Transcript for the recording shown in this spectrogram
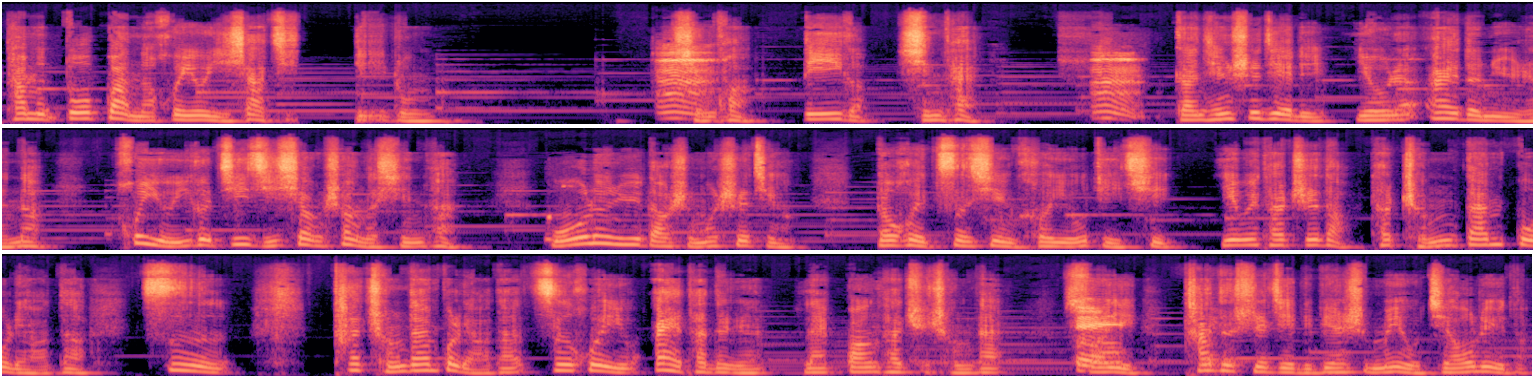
他们多半呢会有以下几几种情况。第一个，心态。嗯，感情世界里有人爱的女人呢，会有一个积极向上的心态，无论遇到什么事情，都会自信和有底气，因为她知道她承担不了的自，她承担不了的自会有爱她的人来帮她去承担，所以她的世界里边是没有焦虑的，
